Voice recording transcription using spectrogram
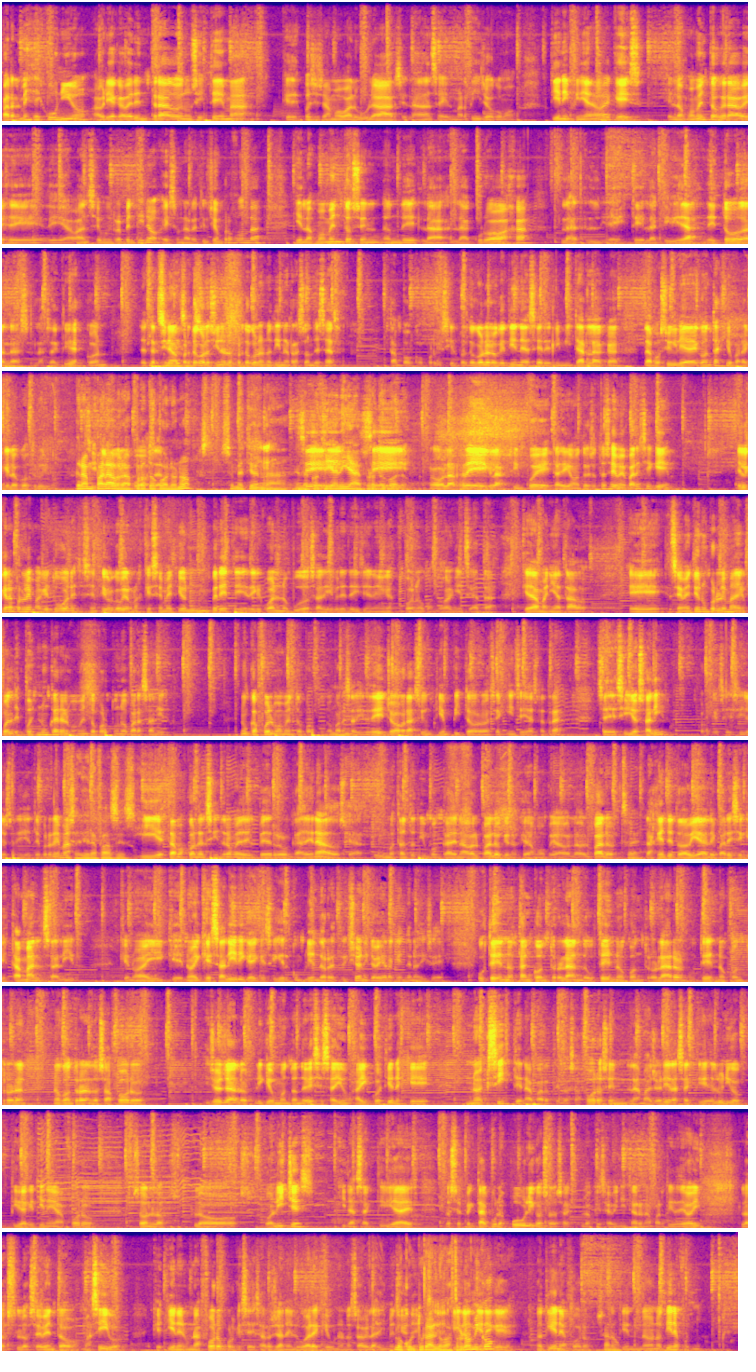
Para el mes de junio habría que haber entrado en un sistema que después se llamó valvular, la danza y el martillo, como tiene infinidad de nombres, que es en los momentos graves de, de avance muy repentino, es una restricción profunda, y en los momentos en donde la, la curva baja, la, este, la actividad de todas las, las actividades con determinados protocolos, si no los protocolos no tienen razón de ser. Tampoco, porque si el protocolo lo que tiende a hacer es limitar la, la posibilidad de contagio, ¿para qué lo construimos? Gran Si palabra, hacer. protocolo, ¿no? Se metió en la, en la cotidianidad, el sí, protocolo. O las reglas impuestas, digamos, todo eso. Entonces me parece que el gran problema que tuvo en este sentido el gobierno es que se metió en un brete del cual no pudo salir. Brete dicen en el campo, ¿no? Cuando alguien se ata, queda maniatado. eh, se metió en un problema del cual después nunca era el momento oportuno para salir. Nunca fue el momento oportuno para salir. De hecho, ahora hace un tiempito, hace 15 días atrás, se decidió salir, porque se decidió salir de este problema. Y las fases. Y estamos con el síndrome del perro encadenado, o sea, tuvimos tanto tiempo encadenado al palo que nos quedamos pegados al lado del palo. Sí. La gente todavía le parece que está mal salir, que no hay que no hay que salir y que hay que seguir cumpliendo restricciones. Y todavía la gente nos dice, ustedes no están controlando, ustedes no controlaron, ustedes no controlan, no controlan los aforos. Yo ya lo expliqué un montón de veces, hay, hay cuestiones que no existen aparte. Los aforos en la mayoría de las actividades, la única actividad que tiene aforo son los, los boliches y las actividades, los espectáculos públicos, o los, los que se habilitaron a partir de hoy, los, los eventos masivos, que tienen un aforo porque se desarrollan en lugares que uno no sabe las dimensiones. cultural, lo gastronómico. tiene que- no tiene aforo. Ya no. tiene, no, no tiene aforo.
